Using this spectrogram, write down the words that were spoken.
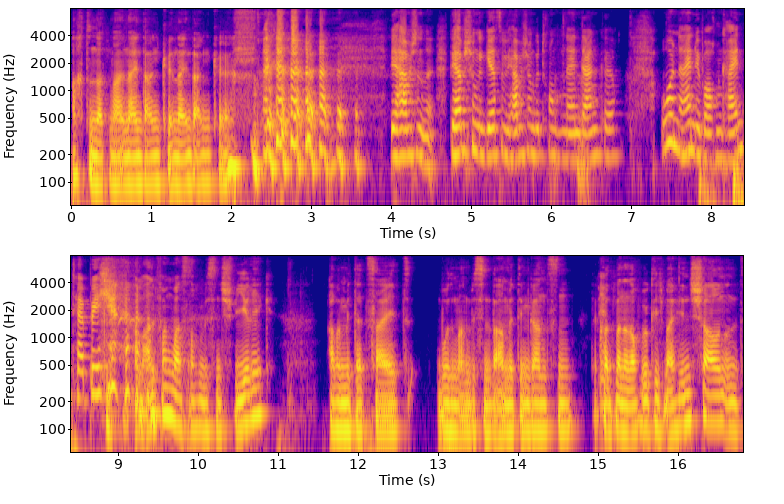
800 Mal Nein, danke, nein, danke. Wir haben schon, wir haben schon gegessen, wir haben schon getrunken. Nein, danke. Oh nein, wir brauchen keinen Teppich. Am Anfang war es noch ein bisschen schwierig, aber mit der Zeit wurde man ein bisschen warm mit dem Ganzen. Da konnte man dann auch wirklich mal hinschauen und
